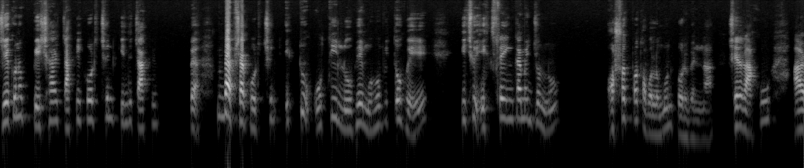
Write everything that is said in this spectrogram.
যে কোনো পেশায় চাকরি করছেন কিন্তু চাকরি ব্যবসা করছেন, একটু অতি লোভে মোহবিত হয়ে কিছু এক্সট্রা ইনকামের জন্য অসৎ পথ অবলম্বন করবেন না। সেটা রাহু আর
